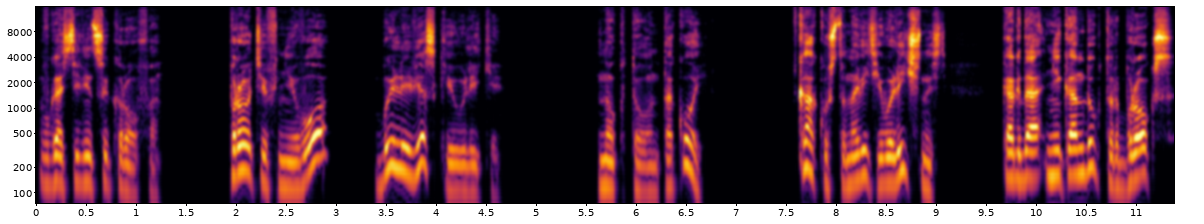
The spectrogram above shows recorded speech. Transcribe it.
в гостинице Крофа. Против него были веские улики. Но кто он такой? Как установить его личность, когда ни кондуктор Брокс,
